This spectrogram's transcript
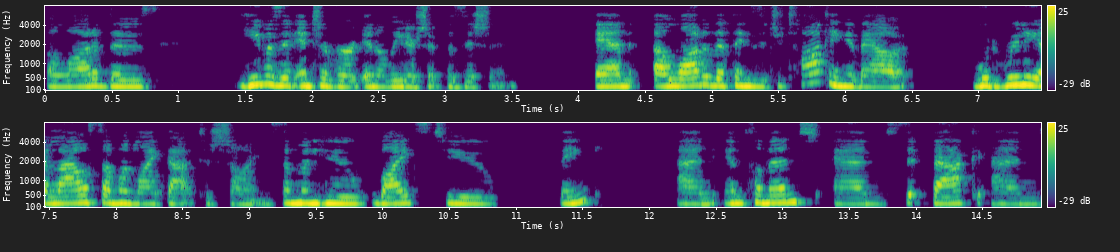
a lot of those. He was an introvert in a leadership position. And a lot of the things that you're talking about would really allow someone like that to shine. Someone who likes to think and implement and sit back and,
